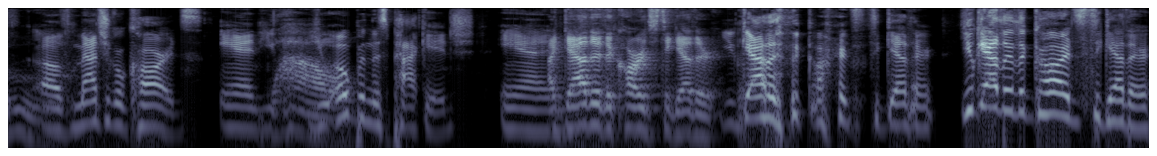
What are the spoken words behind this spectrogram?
Ooh. of magical cards, and you you Wow. open this package and I gather the cards together. You gather the cards together. You gather the cards together.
